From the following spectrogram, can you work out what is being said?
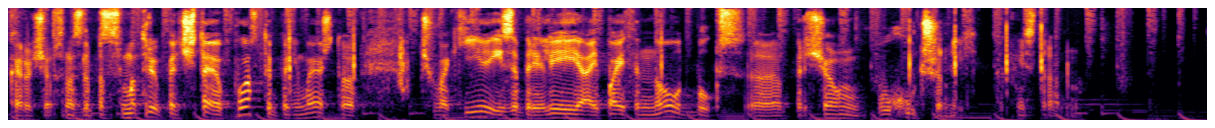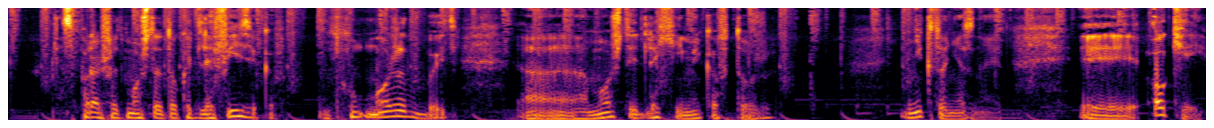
Короче, в смысле, посмотрю, почитаю пост и понимаю, что чуваки изобрели iPython Notebooks, э, причем ухудшенный, как ни странно. Спрашивают, может, это только для физиков? Ну, может быть. А, может, и для химиков тоже. Никто не знает. И, э, окей,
